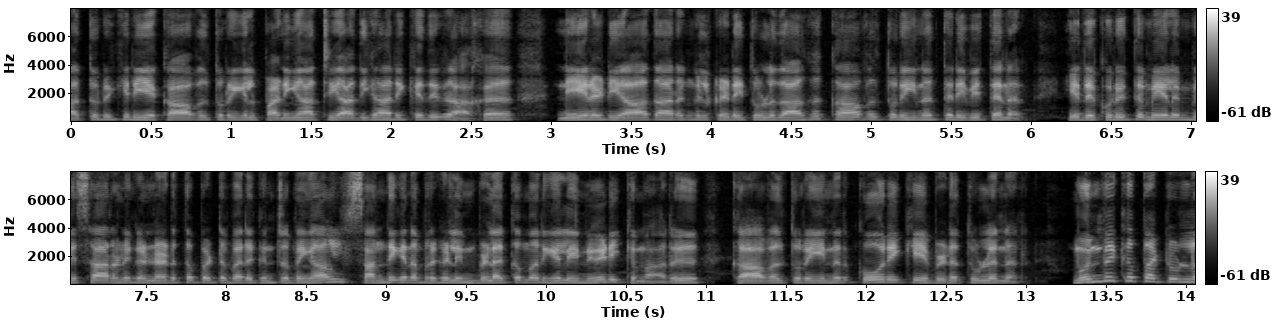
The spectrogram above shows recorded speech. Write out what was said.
அத்துருக்கிரிய காவல்துறையில் பணியாற்றிய அதிகாரிக்கு எதிராக நேரடி ஆதாரங்கள் கிடைத்துள்ளதாக காவல்துறையினர் தெரிவித்தனர். இதுகுறித்து மேலும் விசாரணைகள் நடத்தப்பட்டு வருகின்றமையால் சந்தேக நபர்களின் விளக்கமறியலை நீடிக்குமாறு காவல்துறையினர் கோரிக்கை விடுத்துள்ளனர். முன்வைக்கப்பட்டுள்ள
